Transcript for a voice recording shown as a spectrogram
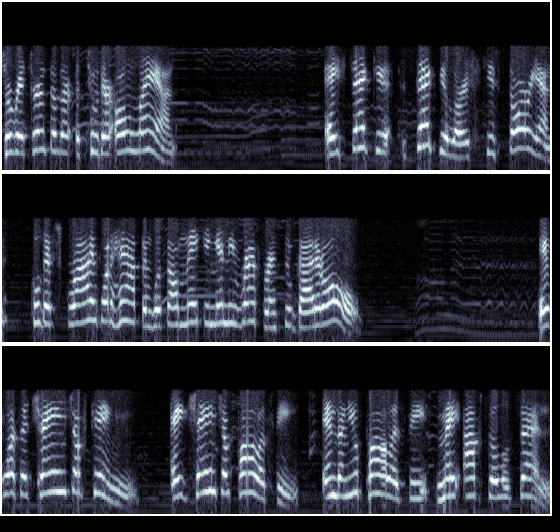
to return to their, to their own land. A secu- secular historian could describe what happened without making any reference to God at all. It was a change of king, a change of policy, and the new policy made absolute sense.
